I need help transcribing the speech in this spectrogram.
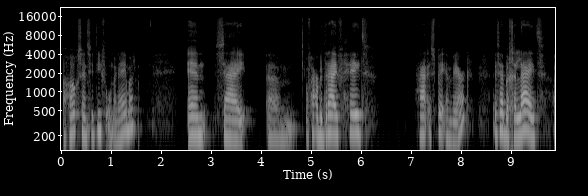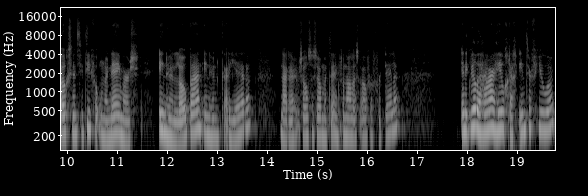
een hoogsensitieve ondernemer. En zij, ehm, of haar bedrijf heet HSP en Werk. En zij begeleidt hoogsensitieve ondernemers in hun loopbaan, in hun carrière. Nou, daar zal ze zo meteen van alles over vertellen. En ik wilde haar heel graag interviewen,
